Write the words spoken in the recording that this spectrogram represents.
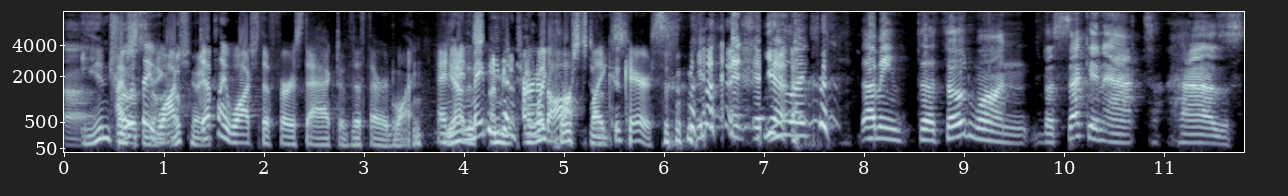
Uh, I would say watch Okay. definitely watch the first act of the third one, and, Yeah, and this- maybe I even mean, turn like it horse off. Like who cares? yeah, and if Yeah. you like, I mean, the third one, the second act has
